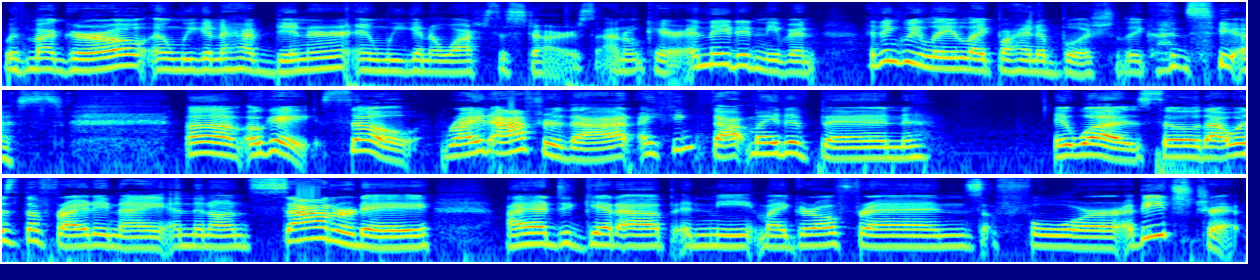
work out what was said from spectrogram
with my girl and we're gonna have dinner and we're gonna watch the stars. I don't care. And they didn't even. I think we lay like behind a bush so they couldn't see us. Um, okay, so right after that, I think that might have been. It was. So that was the Friday night. And then on Saturday, I had to get up and meet my girlfriends for a beach trip.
